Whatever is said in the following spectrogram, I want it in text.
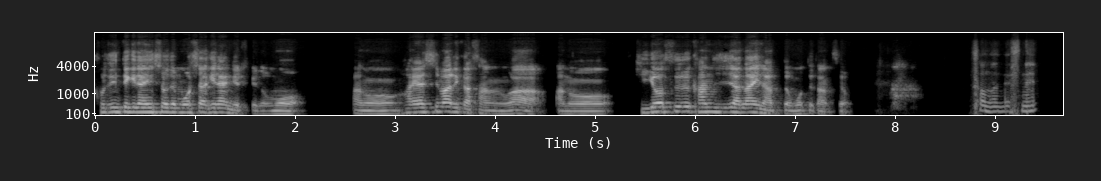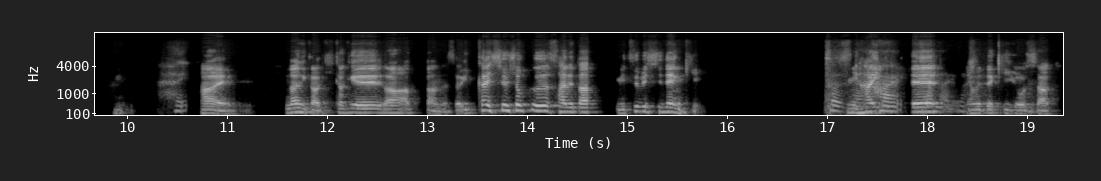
個人的な印象で申し訳ないんですけども、あの、林まりかさんは、あの、起業する感じじゃないなって思ってたんですよ。そうなんですねうん。はい。はい。何かきっかけがあったんですよ。一回就職された三菱電機。に入はい。って辞めて起業したっ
